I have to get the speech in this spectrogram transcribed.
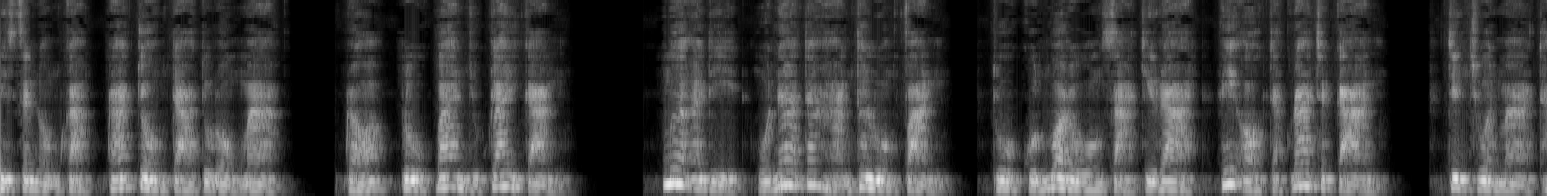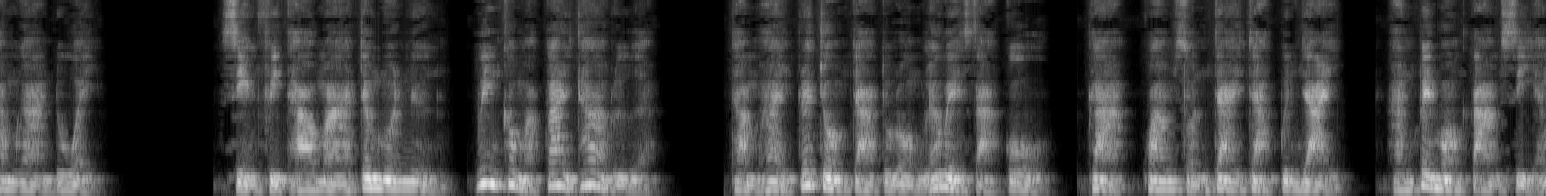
นิทสนมกับพระโจมจาตุรงมาก เพราะปลูกบ้านอยู่ใกล้กัน เมื่ออดีตหัวหน้าทหารทะลวงฟัน ถูกขุนวรวงศาธิราชให้ออกจากราชการ จึงชวนมาทำงานด้วย เสียงฝีเท้าม้าจำนวนหนึ่งวิ่งเข้ามาใกล้ท่าเรือทำให้พระโจมจาตุรงและเวสาโกพลากความสนใจจากปืนใหญ่ หันไปมองตามเสียง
